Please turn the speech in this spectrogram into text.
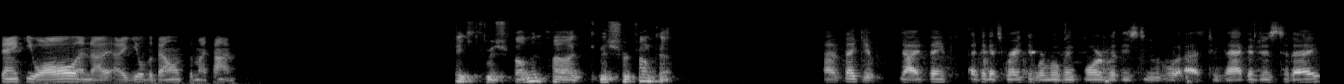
thank you all, and I, I, yield the balance of my time. Thank you, Commissioner Feldman. Uh, Commissioner Trumka. Uh, thank you. Yeah, I think I think it's great that we're moving forward with these two uh, two packages today.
